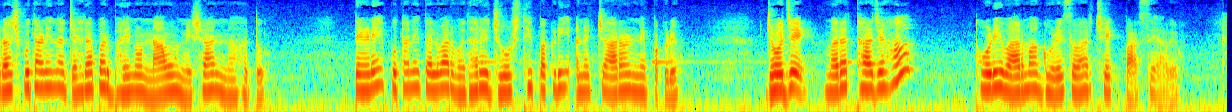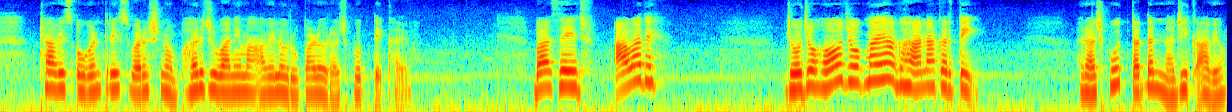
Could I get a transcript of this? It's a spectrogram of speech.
રજપૂતાણીના ચહેરા પર ભયનું નામું નિશાન ન હતું. તેણે પોતાની તલવાર વધારે જોશથી પકડી અને ચારણને પકડ્યો. જોજે મરદ થાજે, હા? થોડી વારમાં ઘોડેસવાર છેક પાસે આવ્યો. અઠ્ઠાવીસ ઓગણત્રીસ વર્ષનો ભર જુવાનીમાં આવેલો રૂપાળો રજપૂત દેખાયો. બસ એ જ. આવા દે. જોજો હો, જોગમાયા, ઘા ના કરતી. રાજપૂત તદ્દન નજીક આવ્યો.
